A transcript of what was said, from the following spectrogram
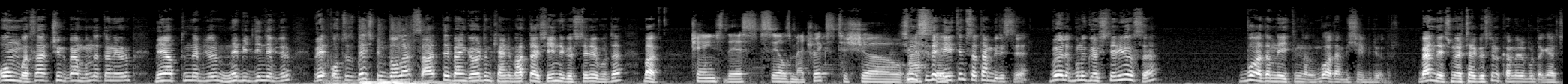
10 basar. Çünkü ben bunu da tanıyorum. Ne yaptığını da biliyorum. Ne bildiğini de biliyorum. Ve 35 bin dolar saatte ben gördüm kendimi. Hatta şeyini de gösteriyor burada. Bak. Change this sales metrics to show Şimdi size eğitim satan birisi böyle bunu gösteriyorsa bu adamın eğitimini alın. Bu adam bir şey biliyordur. Ben de şimdi açar gösteriyorum. Kamera burada gerçi.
